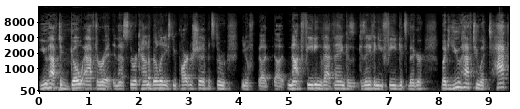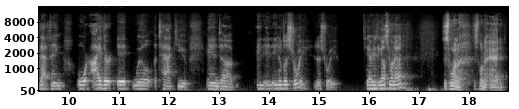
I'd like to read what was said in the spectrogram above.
You have to go after it, and that's through accountability. It's through partnership. It's through you know uh, uh, not feeding that thing because because anything you feed gets bigger. But you have to attack that thing, or either it will attack you, and uh, and, and it'll destroy you. It'll destroy you. Do you have anything else you want to add? Just want to just want to add,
